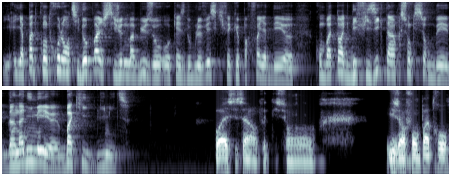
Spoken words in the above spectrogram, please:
il n'y a pas de contrôle antidopage, si je ne m'abuse, au, KSW, ce qui fait que parfois il y a des combattants avec des physiques, tu as l'impression qu'ils sortent d'un animé Baki, limite. Ouais, c'est ça, en fait. Ils sont. Ils en font pas trop,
